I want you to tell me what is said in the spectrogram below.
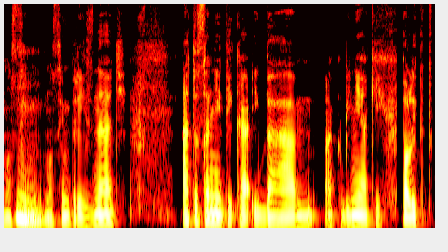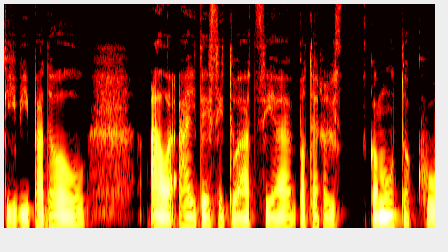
musím, hmm. musím priznať. A to sa netýka iba akoby nejakých politických výpadov, ale aj tej situácie po teroristickom útoku,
